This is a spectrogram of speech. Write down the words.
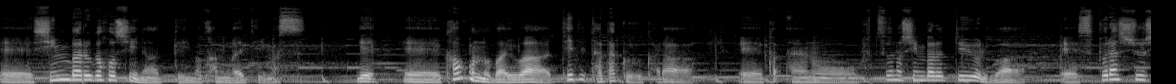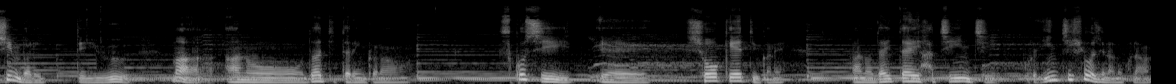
えー、シンバルが欲しいなって今考えています。で、えー、カホンの場合は手で叩くから、えー、あの普通のシンバルっていうよりは、えー、スプラッシュシンバルっていうまああのどうやって言ったらいいんかな。少し、えー、小径っていうかね。あのだいたい8インチ。これインチ表示なのかな。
